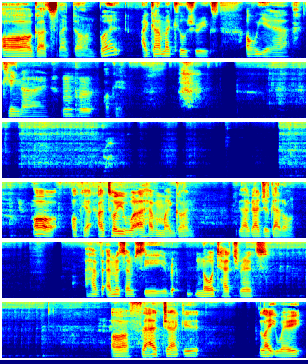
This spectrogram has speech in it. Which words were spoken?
Oh, got sniped on, but I got my kill streaks. Oh yeah, K9. Mm-hmm. Okay. Oh, okay. I'll tell you what I have in my gun. That guy just got on. I have MSMC, no attachments, uh, flat jacket, lightweight,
